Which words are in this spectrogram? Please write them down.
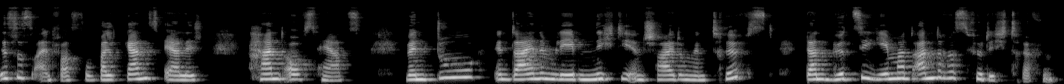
ist es einfach so, weil ganz ehrlich, Hand aufs Herz, wenn du in deinem Leben nicht die Entscheidungen triffst, dann wird sie jemand anderes für dich treffen.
